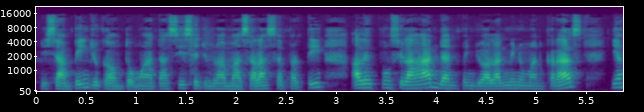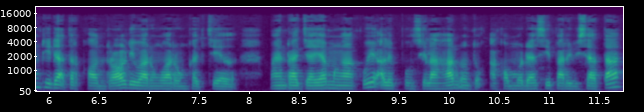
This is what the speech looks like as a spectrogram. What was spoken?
Di samping juga untuk mengatasi sejumlah masalah seperti alih fungsi lahan dan penjualan minuman keras yang tidak terkontrol di warung-warung kecil. Mahendra Jaya mengakui alih fungsi lahan untuk akomodasi pariwisata wisata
